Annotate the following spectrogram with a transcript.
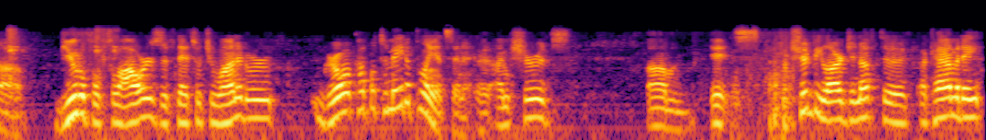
uh, beautiful flowers if that's what you wanted or grow a couple tomato plants in it. I'm sure it's um, it's it should be large enough to accommodate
